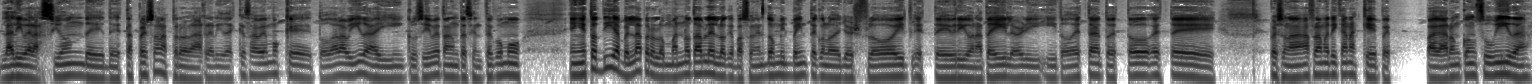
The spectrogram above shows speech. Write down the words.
la liberación de, de estas personas, pero la realidad es que sabemos que toda la vida, e inclusive tan reciente como en estos días, ¿verdad? Pero lo más notable es lo que pasó en el 2020 con lo de George Floyd, este Breonna Taylor y, y todo esta, todo esto, este personas afroamericanas que pues pagaron con su vida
